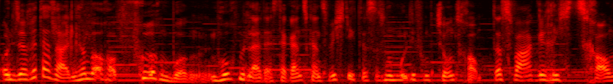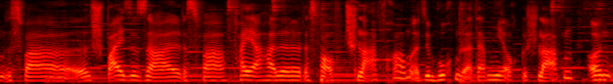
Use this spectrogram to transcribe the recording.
Und dieser Rittersaal, den haben wir auch auf früheren Burgen. Im Hochmittelalter ist der ganz, ganz wichtig. Das ist ein Multifunktionsraum. Das war Gerichtsraum, das war äh, Speisesaal, das war Feierhalle, das war oft Schlafraum. Also im Hochmittelalter haben hier auch geschlafen. Und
